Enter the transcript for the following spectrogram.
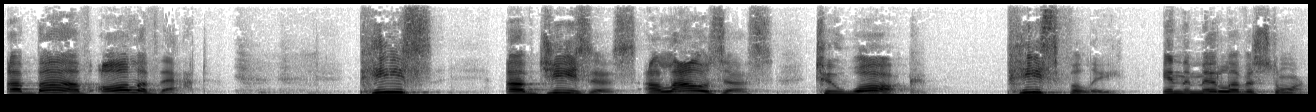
above all of that. Peace of Jesus allows us to walk peacefully in the middle of a storm.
